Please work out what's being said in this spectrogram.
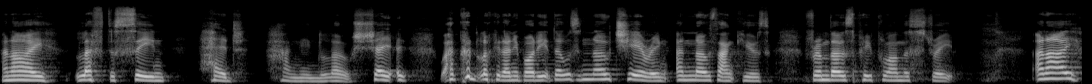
And I left the scene head hanging low. Uh, I couldn't look at anybody. There was no cheering and no thank yous from those people on the street. And I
